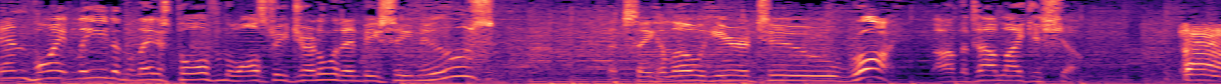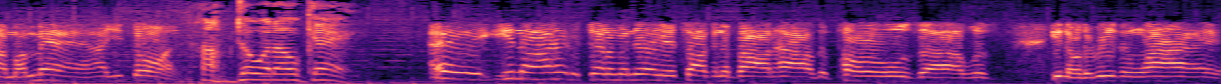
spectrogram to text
10-point lead in the latest poll from the Wall Street Journal and NBC News. Let's say hello here to Roy on the Tom Leykis Show. Tom, my man, how you doing? I'm doing okay. Hey, you know, I heard a gentleman earlier talking about how the polls uh, was, you know, the reason why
